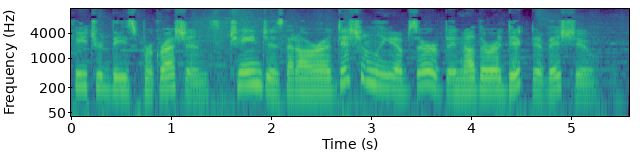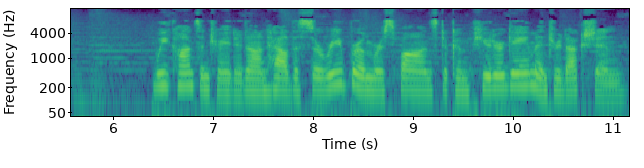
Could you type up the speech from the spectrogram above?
Featured these progressions, changes that are additionally observed in other addictive issue. We concentrated on how the cerebrum responds to computer game introduction.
